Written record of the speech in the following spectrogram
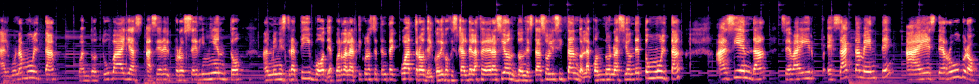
alguna multa, cuando tú vayas a hacer el procedimiento administrativo, de acuerdo al artículo 74 del Código Fiscal de la Federación, donde estás solicitando la condonación de tu multa, Hacienda se va a ir exactamente a este rubro,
